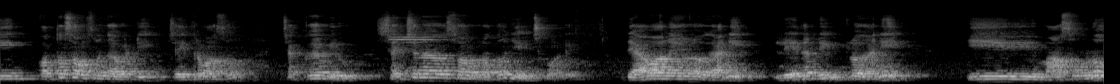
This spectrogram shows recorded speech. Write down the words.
ఈ కొత్త సంవత్సరం కాబట్టి చైత్ర మాసం చక్కగా మీరు సత్యనారాయణ స్వామి వ్రతం చేయించుకోండి. దేవాలయంలో కానీ లేదంటే ఇంట్లో కానీ ఈ మాసంలో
